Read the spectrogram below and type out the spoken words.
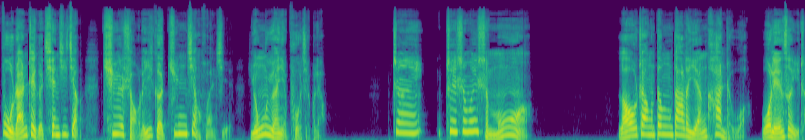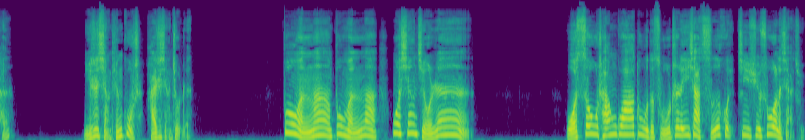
不然这个千机降缺少了一个军将环节，永远也破解不了。这这是为什么？老丈瞪大了眼看着我，我脸色一沉。你是想听故事，还是想救人？不稳了，不稳了！我想救人。我搜肠刮肚的组织了一下词汇，继续说了下去。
